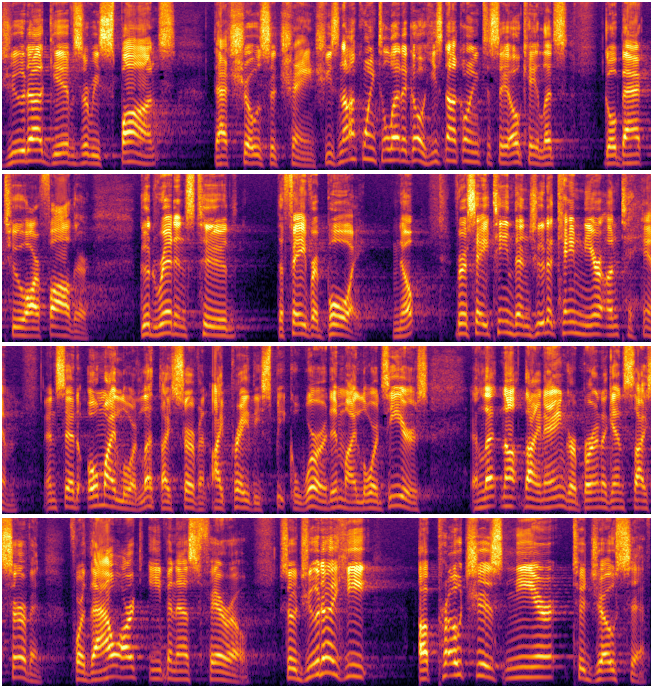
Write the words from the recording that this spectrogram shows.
Judah gives a response that shows a change. He's not going to let it go. He's not going to say, okay, let's go back to our father. Good riddance to the favorite boy. Nope. Verse 18 Then Judah came near unto him and said, O my Lord, let thy servant, I pray thee, speak a word in my Lord's ears, and let not thine anger burn against thy servant, for thou art even as Pharaoh. So Judah, he approaches near to Joseph.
